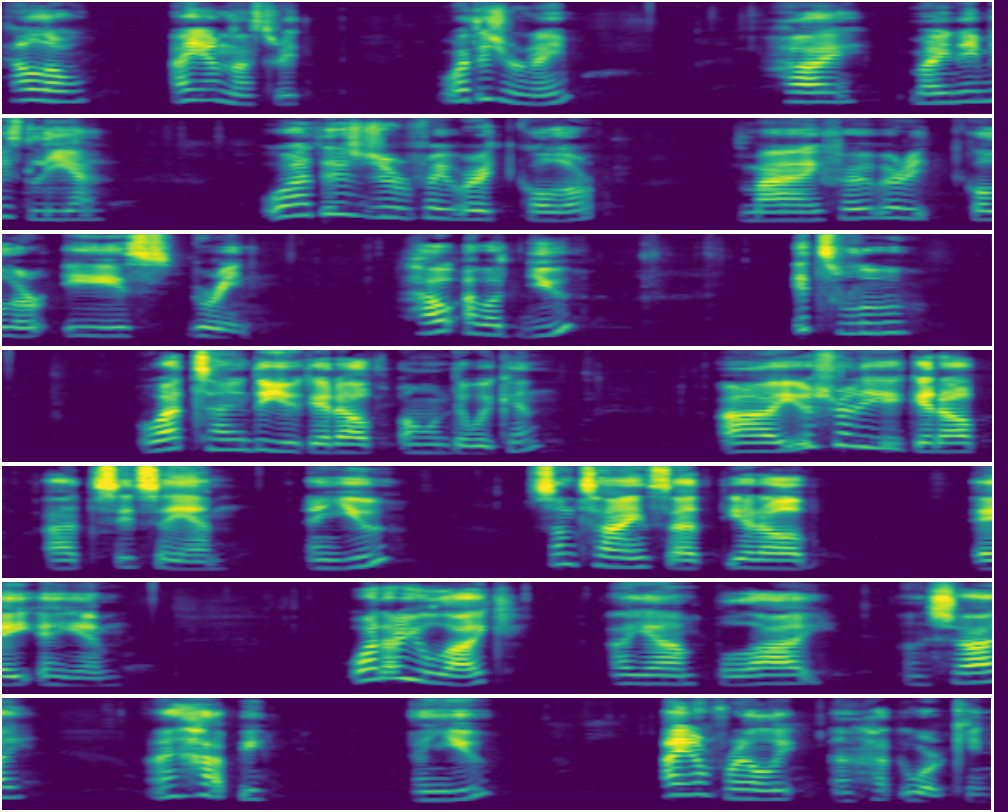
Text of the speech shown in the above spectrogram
Hello, I am Nastrid. What is your name? Hi, my name is Leah. What is your favorite color? My favorite color is green. How about you? It's blue. What time do you get up on the weekend? I usually get up at 6 a.m. And you? Sometimes I get up 8 a.m. What are you like? I am polite and shy and happy. And you? I am friendly and hardworking.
